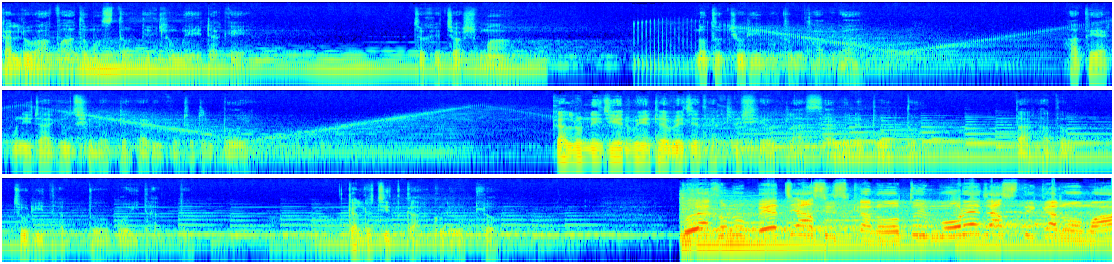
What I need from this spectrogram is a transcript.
কাল্লু আপাদ মস্তক দেখল মেয়েটাকে। চোখে চশমা, নতুন চুড়ি, নতুন ঘাগরা। হাতে এক মিনিট আগেও ছিল একটা হ্যারি পটারের বই। কাল্লু নিজের মেয়েটা বেঁচে থাকলে সেও ক্লাস সেভেনে পড়তো। তার হাতেও চুরি থাকতো, বই থাকতো। কাল্লু চিৎকার করে উঠল, তুই এখনও বেঁচে আসিস কেন? তুই মরে যাসনি কেন, মা?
